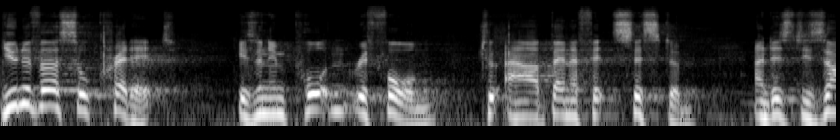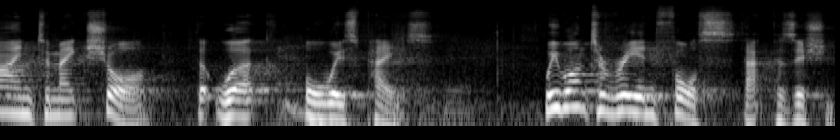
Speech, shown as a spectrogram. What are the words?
Universal credit is an important reform to our benefit system and is designed to make sure that work always pays. We want to reinforce that position.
